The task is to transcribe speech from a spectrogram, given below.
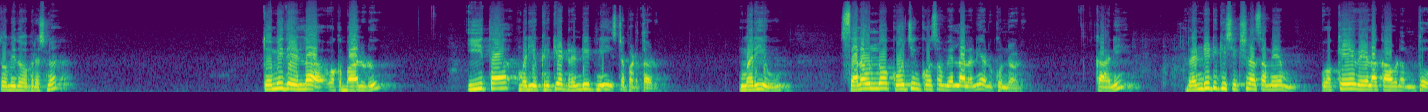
తొమ్మిదవ ప్రశ్న. తొమ్మిదేళ్ళ ఒక బాలుడు ఈత మరియు క్రికెట్ రెండింటినీ ఇష్టపడతాడు మరియు సెలవుల్లో కోచింగ్ కోసం వెళ్ళాలని అనుకున్నాడు. కానీ రెండిటికి శిక్షణ సమయం ఒకే వేళ కావడంతో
